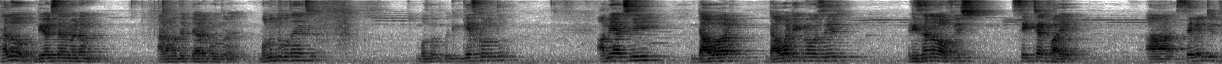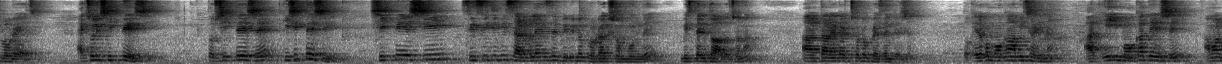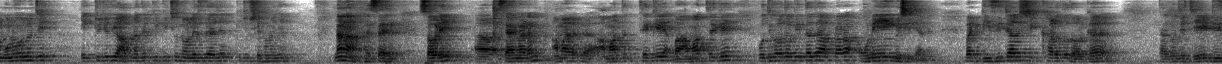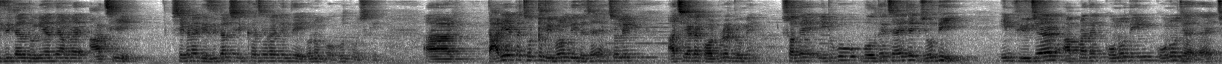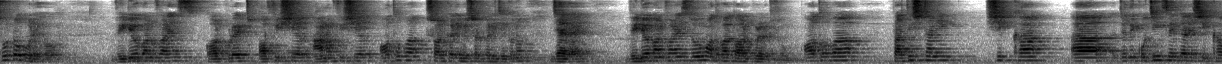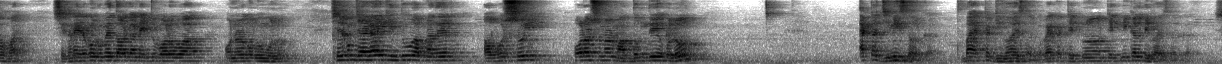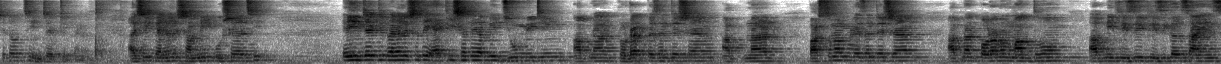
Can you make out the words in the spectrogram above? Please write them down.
Hello dear sir madam আর আমাদের পেয়ারে বন্ধুরা, বলুন তো কোথায় আছি? বলতো গেস করুন তো। আমি আছি ডাওয়ার, ডাওয়া টেকনোলজির regional office sector five seventeen ফ্লোরে আছি। অ্যাকচুয়ালি শিখতে এসেছি। তো শিখতে এসে, কি শিখতে এসেছি? শিখতে এসেছি সিসিটিভি সার্ভেলেন্সের বিভিন্ন প্রোডাক্ট সম্বন্ধে বিস্তারিত আলোচনা আর তার একটা ছোট প্রেজেন্টেশন তো এরকম মকা আমি ছাড়ি না। আর এই মকাতে এসে আমার মনে হলো যে একটু যদি আপনাদেরকে কিছু নলেজ দেওয়া যায়, কিছু শেখানো যায়। না না, স্যার সরি স্যার ম্যাডাম আমার আমাদের থেকে বা আমার থেকে পুঁথিগত বিদ্যাতে আপনারা অনেক বেশি জানেন। বাট ডিজিটাল শিক্ষারও তো দরকার। তার কাছে যে ডিজিটাল দুনিয়াতে আমরা আছি, সেখানে ডিজিটাল শিক্ষা ছাড়া কিন্তু এগোনো বহুত মুশকিল। আর তারই একটা ছোট্ট বিবরণ দিতে চাই। অ্যাকচুয়ালি আজকে একটা কর্পোরেট রুমে সাথে এইটুকু বলতে চাই যে যদি ইন ফিউচার আপনাদের কোনো দিন কোনো জায়গায় ছোট করে হোক video conference corporate official unofficial অথবা সরকারি, বেসরকারি যে কোনো জায়গায় ভিডিও কনফারেন্স রুম অথবা কর্পোরেট রুম অথবা প্রাতিষ্ঠানিক শিক্ষা যদি কোচিং সেন্টারে শিক্ষাও হয়, সেখানে এরকম রুমের দরকার নেই, একটু বড় বা অন্যরকম রুম হলো। সেরকম জায়গায় কিন্তু আপনাদের অবশ্যই পড়াশোনার মাধ্যম দিয়ে হলেও একটা জিনিস দরকার। বা একটা ডিভাইস দরকার, বা একটা টেকনো টেকনিক্যাল ডিভাইস দরকার, সেটা হচ্ছে ইন্টারেক্টিভ প্যানেল আর সেই প্যানেলের সামনেই বসে আছি। এই ইন্টারেক্টিভ প্যানেলের সাথে একই সাথে আপনি জুম মিটিং আপনার প্রোডাক্ট প্রেজেন্টেশন আপনার পার্সোনাল প্রেজেন্টেশন আপনার পড়ানোর মাধ্যম, আপনি Fiji physical science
